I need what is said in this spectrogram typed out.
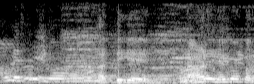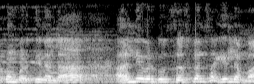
ಅವಳ ಹೆಸರೇನು ಅತ್ತಿಗೆ ನಾಳೆ ಹೇಗೋ ಕರ್ಕೊಂಡ್ ಬರ್ತೀನಲ್ಲ ಅಲ್ಲಿವರೆಗೂ ಸಸ್ಪೆನ್ಸ್ ಆಗಿರ್ಲಮ್ಮ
